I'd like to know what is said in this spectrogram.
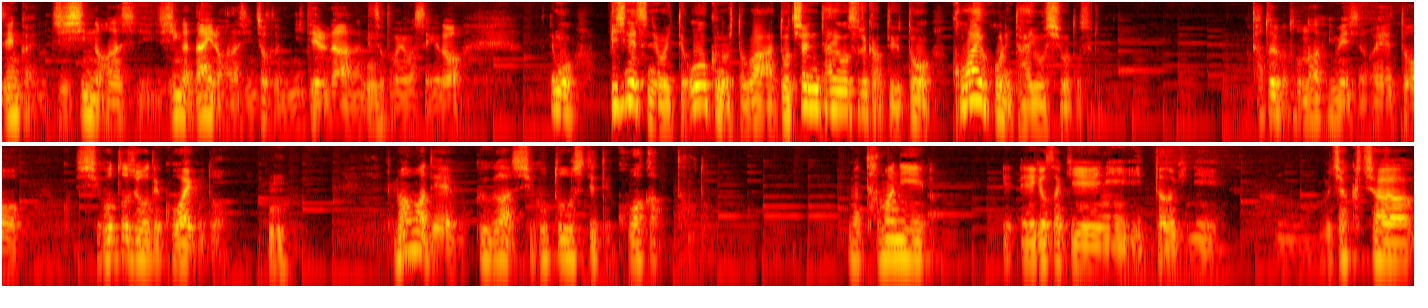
前回の地震の話、地震がないの話にちょっと似てるなぁなんてちょっと思いましたけど、でも、ビジネスにおいて多くの人はどちらに対応するかというと、怖い方に対応しようとする。例えばどんなイメージなの？えっ、と、仕事上で怖いこと。うん。今まで僕が仕事をしてて怖かったこと。まあ、たまにえ営業先に行った時に、むちゃくちゃ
